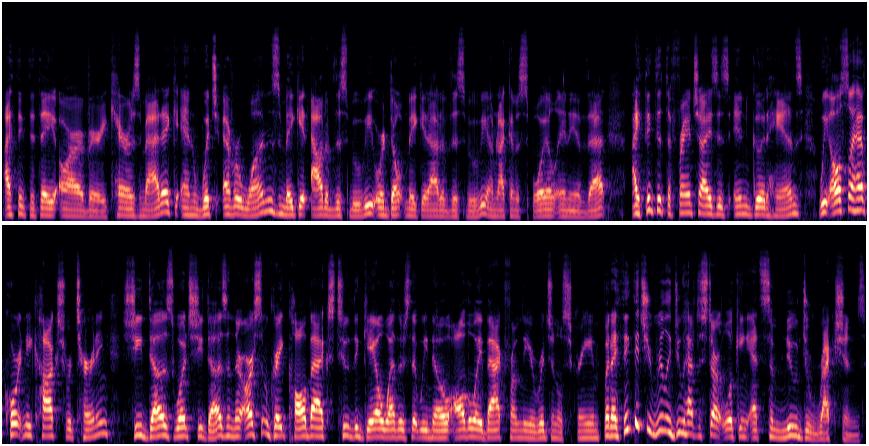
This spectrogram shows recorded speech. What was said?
I think that they are very charismatic, and whichever ones make it out of this movie or don't make it out of this movie, I'm not going to spoil any of that. I think that the franchise is in good hands. We also have Courteney Cox returning. She does what she does, and there are some great callbacks callbacks to the Gale Weathers that we know all the way back from the original Scream. But I think that you really do have to start looking at some new directions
